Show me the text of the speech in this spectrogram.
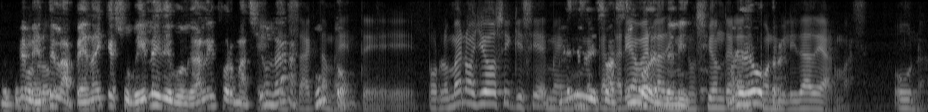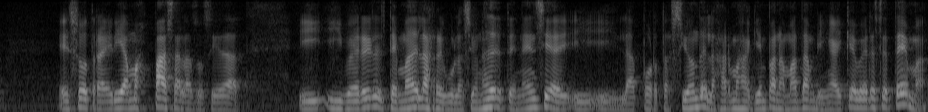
Simplemente lo- la pena hay que subirla y divulgar la información, Lara. punto. Exactamente. Eh, Por lo menos yo sí quisiera, me, encantaría ver la disminución de No la otra. disponibilidad de armas. Una. Eso traería más paz a la sociedad. Y, y ver el tema de las regulaciones de tenencia y, y la aportación de las armas aquí en Panamá también. Hay que ver ese tema.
